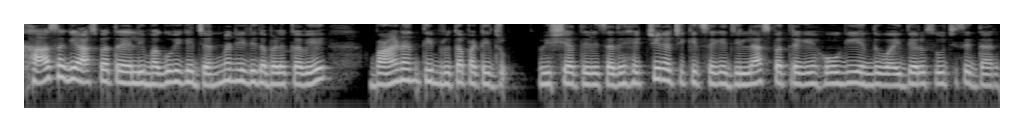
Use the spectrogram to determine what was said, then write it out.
ಖಾಸಗಿ ಆಸ್ಪತ್ರೆಯಲ್ಲಿ ಮಗುವಿಗೆ ಜನ್ಮ ನೀಡಿದ ಬಳಿಕವೇ ಬಾಣಂತಿ ಮೃತಪಟ್ಟಿದ್ರು. ವಿಷಯ ತಿಳಿಸದೆ ಹೆಚ್ಚಿನ ಚಿಕಿತ್ಸೆಗೆ ಜಿಲ್ಲಾಸ್ಪತ್ರೆಗೆ ಹೋಗಿ ಎಂದು ವೈದ್ಯರು ಸೂಚಿಸಿದ್ದಾರೆ.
